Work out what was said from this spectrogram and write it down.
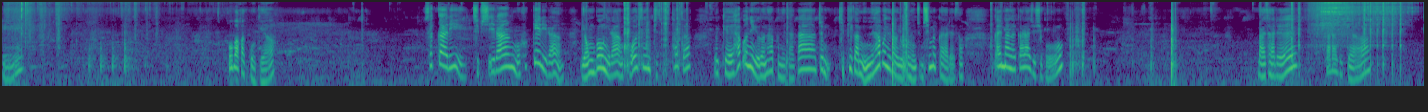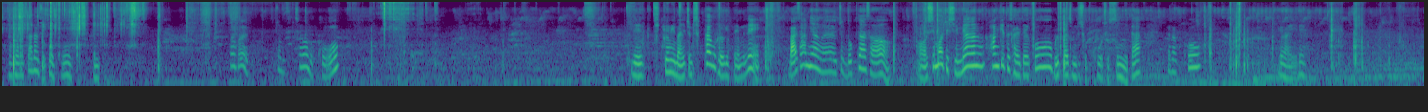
이렇게 뽑아 갖고 올게요. 색깔이 집시랑 뭐 흑계리랑 영봉이랑 거진 비슷비슷하죠. 이렇게 화분을 이런 화분에다가 좀 깊이감 있는 화분에다가 요거는 좀 심을까요? 그래서 깔망을 깔아주시고 마사를 깔아줄게요. 마사를 깔아주고 오, 흙을 좀 채워놓고 네, 지금이 많이 좀 습하고 그러기 때문에 마삼향을 좀 높여서 어, 심어주시면 환기도 잘 되고 물빠짐도 좋고 좋습니다. 해갖고 이 아이를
